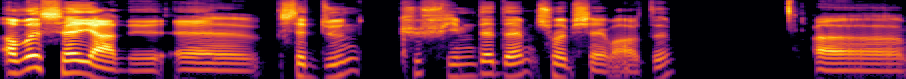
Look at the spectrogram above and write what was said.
Ama şey yani, eee, işte dünkü filmde de şöyle bir şey vardı. Emm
